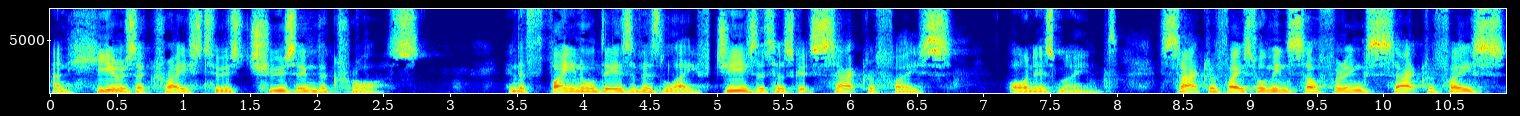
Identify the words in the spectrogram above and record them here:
And here is a Christ who is choosing the cross. In the final days of his life, Jesus has got sacrifice on his mind. Sacrifice will mean suffering. Sacrifice,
